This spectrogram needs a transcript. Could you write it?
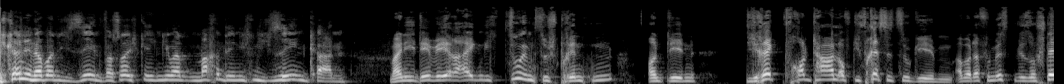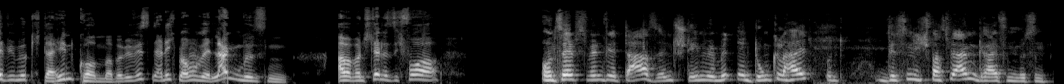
Ich kann ihn aber nicht sehen. Was soll ich gegen jemanden machen, den ich nicht sehen kann? Meine Idee wäre eigentlich, zu ihm zu sprinten und den direkt frontal auf die Fresse zu geben. Aber dafür müssten wir so schnell wie möglich dahin kommen. Aber wir wissen ja nicht mal, wo wir lang müssen. Aber man stelle sich vor, Und selbst wenn wir da sind, stehen wir mitten in Dunkelheit und wissen nicht, was wir angreifen müssen.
